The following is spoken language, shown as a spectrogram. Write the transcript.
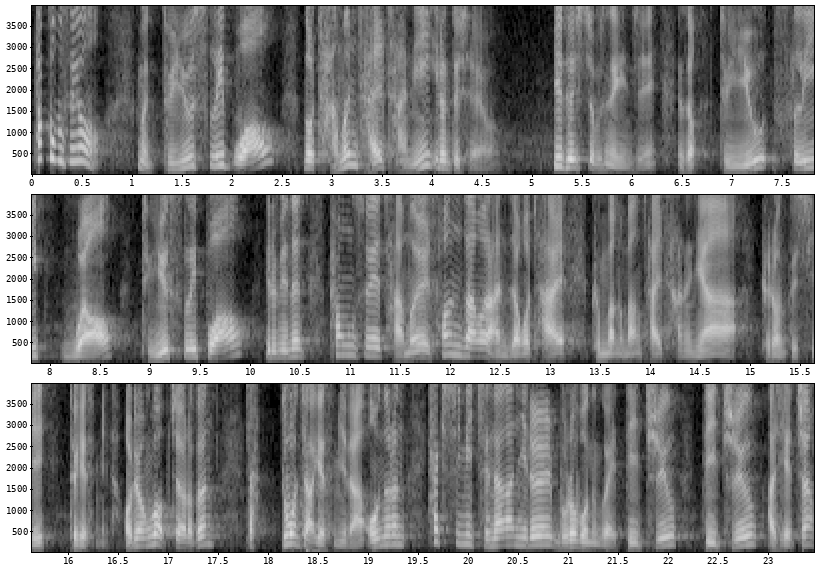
바꿔보세요. 그러면 do you sleep well? 너 잠은 잘 자니? 이런 뜻이에요. 이해되시죠? 무슨 얘기인지. 그래서 do you sleep well? Do you sleep well? 이러면은 평소에 잠을 선잠을 안 자고 잘 금방금방 잘 자느냐 그런 뜻이 되겠습니다. 어려운 거 없죠, 여러분? 자, 두 번째 하겠습니다. 오늘은 핵심이 지나간 일을 물어보는 거예요. Did you? Did you? 아시겠죠?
